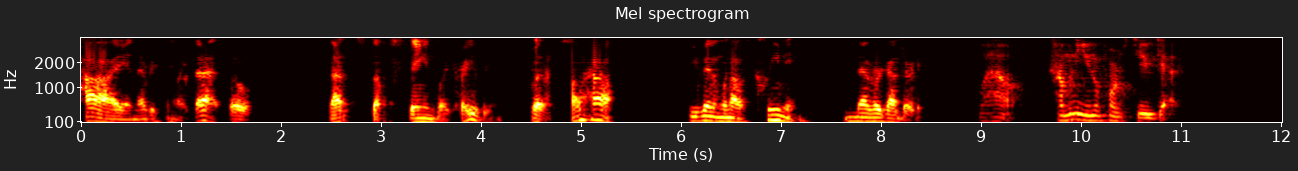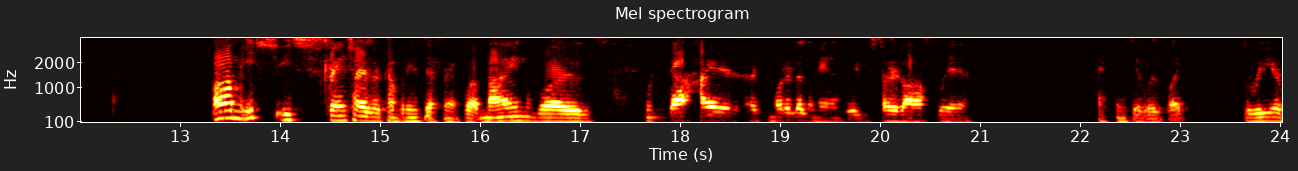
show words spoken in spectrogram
tie and everything like that. So that stuff stains like crazy. But somehow, even when I was cleaning, never got dirty. Wow. How many uniforms do you get? Um, each each franchise or company is different, but mine was when you got hired or promoted as a manager, you started off with I think it was like three or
